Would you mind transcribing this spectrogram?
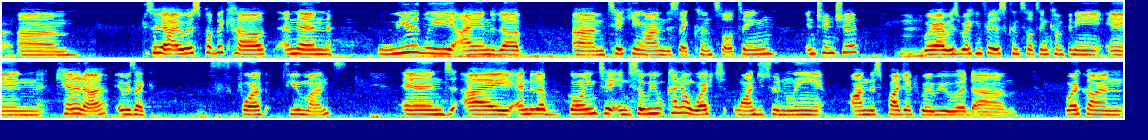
Okay. Um, so yeah, I was public health, and then weirdly, I ended up um, taking on this like consulting internship mm-hmm. where I was working for this consulting company in Canada. It was like for a few months. And I ended up going to, and so we kind of worked longitudinally on this project where we would um, work on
